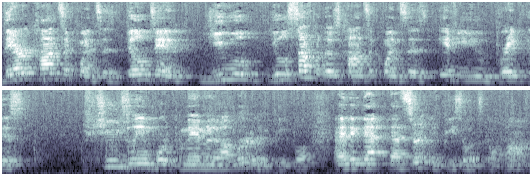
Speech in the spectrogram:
there are consequences built in. You will you will suffer those consequences if you break this hugely important commandment about murdering people. And I think that that's certainly a piece of what's going on.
